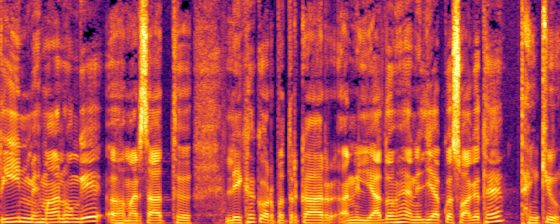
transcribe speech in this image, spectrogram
तीन मेहमान होंगे हमारे साथ लेखक और पत्रकार अनिल यादव हैं। अनिल जी आपका स्वागत है। थैंक यू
